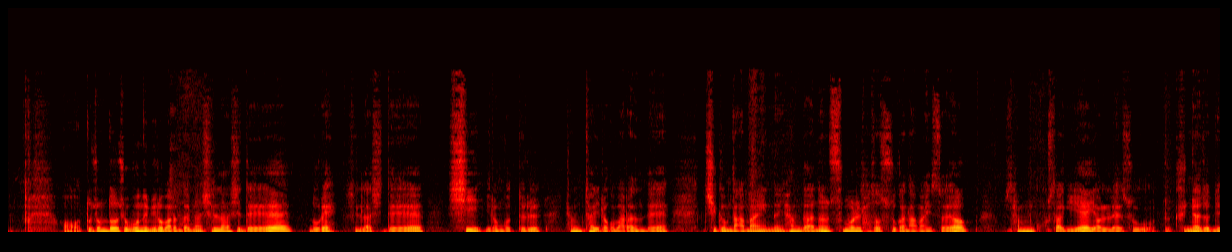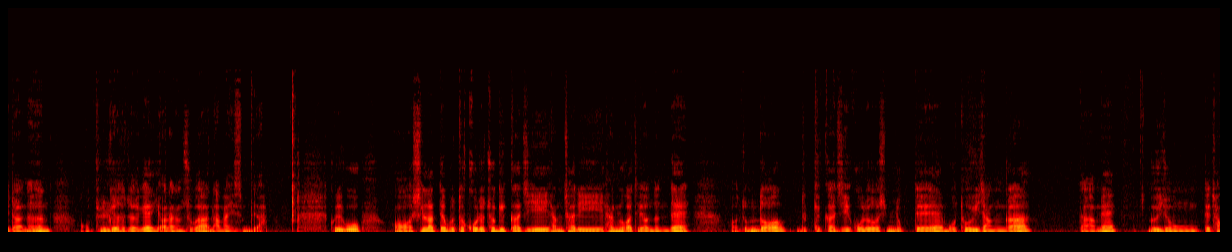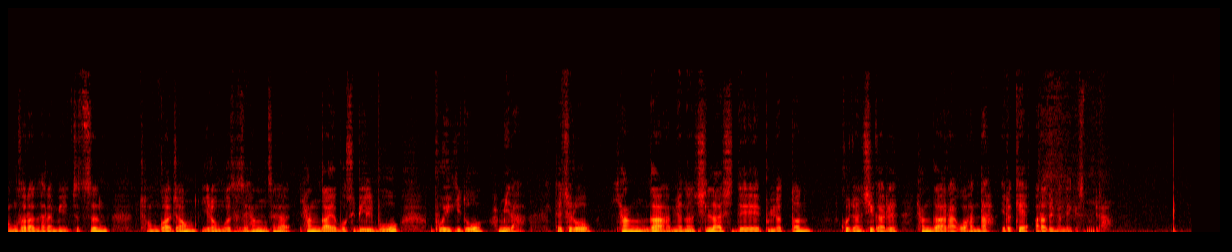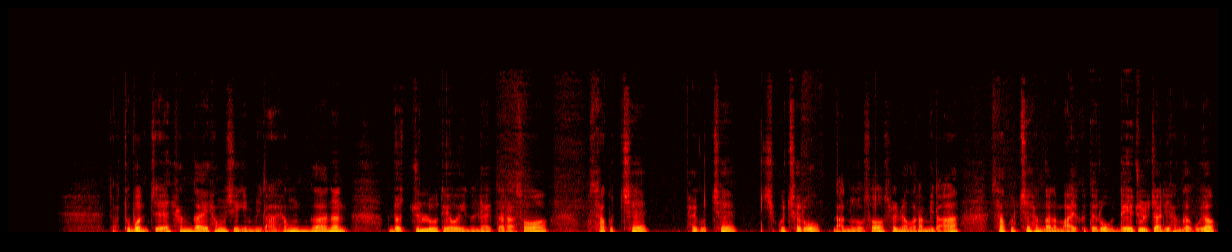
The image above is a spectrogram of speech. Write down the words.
어, 또 좀 더 좁은 의미로 말한다면 신라 시대의 노래, 신라 시대의 시 이런 것들을 향찰이라고 말하는데 지금 남아 있는 향가는 25수가 남아 있어요. 삼국사기의 14수, 또 균여전이라는 어, 불교 서적의 11수가 남아 있습니다. 그리고 어, 신라 때부터 고려 초기까지 향찰이 향유가 되었는데 어, 좀 더 늦게까지 고려 16대 뭐 도의장가 그다음에 의종 때 정설한 사람이 쓴 정과정 이런 곳에서 향사, 향가의 모습이 일부 보이기도 합니다. 대체로 향가 하면은 신라 시대에 불렸던 고전 시가를 향가라고 한다. 이렇게 알아두면 되겠습니다. 자, 두 번째 향가의 형식입니다. 향가는 몇 줄로 되어 있느냐에 따라서 사구체, 팔구체, 십구체로 나누어서 설명을 합니다. 사구체 향가는 말 그대로 네 줄짜리 향가고요.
